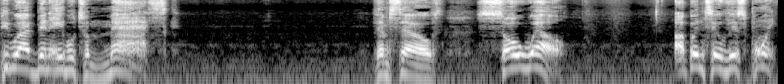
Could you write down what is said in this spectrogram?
People have been able to mask themselves so well up until this point.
